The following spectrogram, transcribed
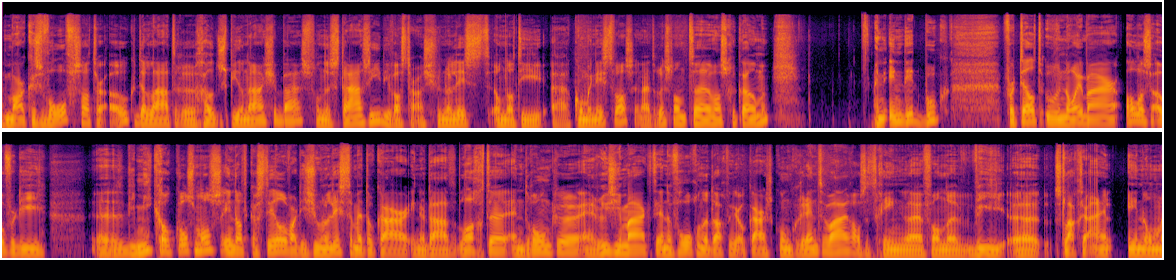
Marcus Wolf zat er ook, de latere grote spionagebaas van de Stasi. Die was daar als journalist omdat hij communist was en uit Rusland was gekomen. En in dit boek vertelt Uwe Neumar alles over die uh, die microcosmos in dat kasteel, waar die journalisten met elkaar inderdaad lachten en dronken en ruzie maakten. En de volgende dag weer elkaars concurrenten waren. Als het ging uh, van uh, wie slaagt er in om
